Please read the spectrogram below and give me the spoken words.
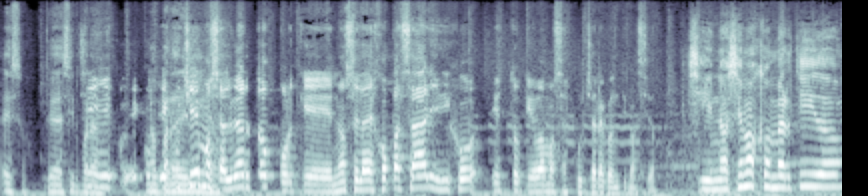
eso, te voy a decir Sí, para. escu- no el escuchemos a. Alberto porque no se la dejó pasar y dijo esto que vamos a escuchar a continuación. Si nos hemos convertido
